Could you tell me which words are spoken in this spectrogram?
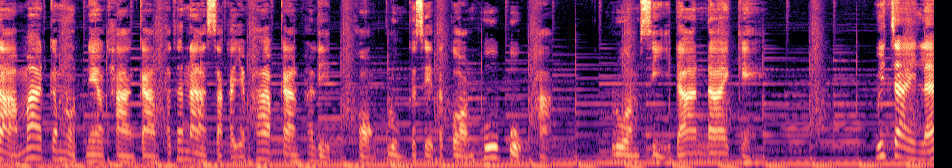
สามารถกำหนดแนวทางการพัฒนาศักยภาพการผลิตของกลุ่มเกษตรกรผู้ปลูกผัก รวม 4 ด้านได้แก่ วิจัยและ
